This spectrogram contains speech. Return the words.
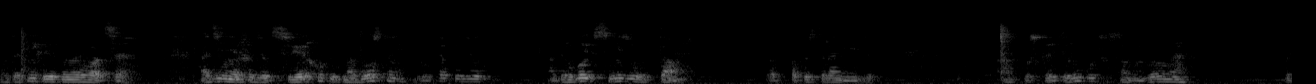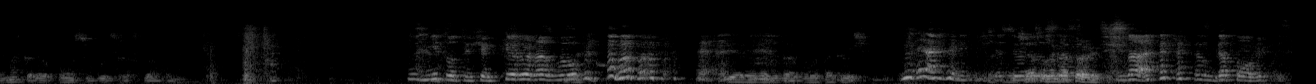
вот от них идет иннервация. Один нерв идет сверху, тут надосный, вот так идет, а другой снизу вот там, по, по той стороне идет. Отпускайте руку, то самое главное понимать, когда вы полностью будете расслаблены. Ну, Не тот эффект. Первый раз был. Первый раз, да, было покруче. Сейчас, Сейчас уже готовитесь. Да, сготовилась.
